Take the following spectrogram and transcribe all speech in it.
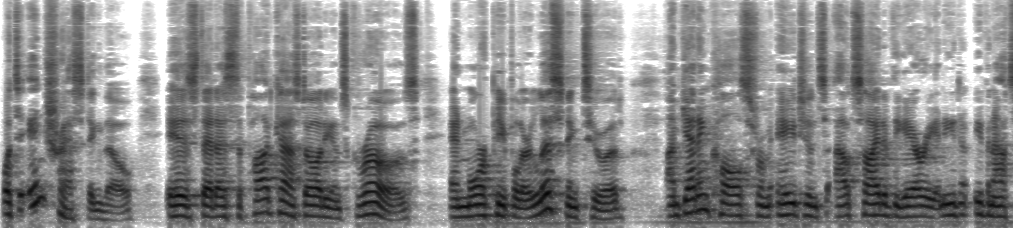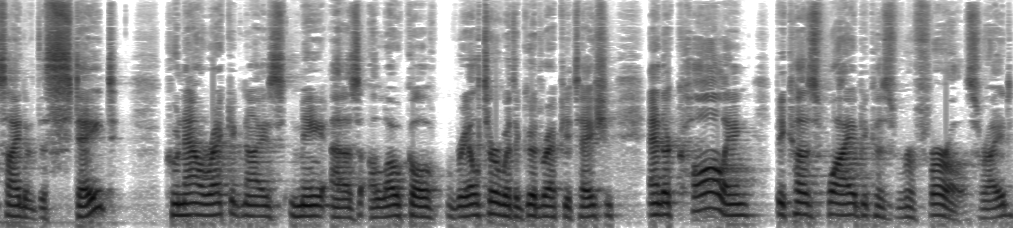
what's interesting though is that as the podcast audience grows and more people are listening to it, I'm getting calls from agents outside of the area and even outside of the state who now recognize me as a local realtor with a good reputation. And they're calling because why? Because referrals, right?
